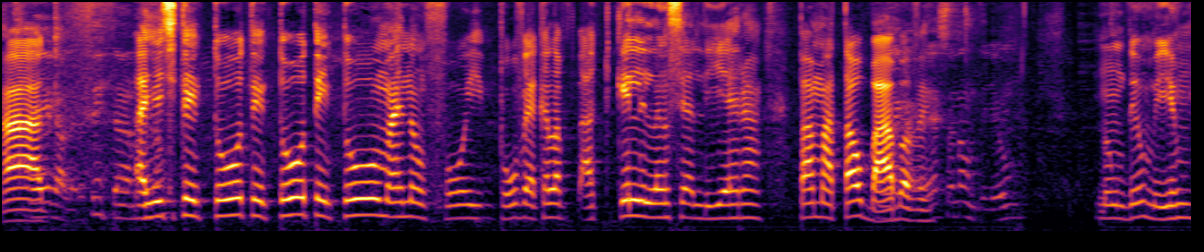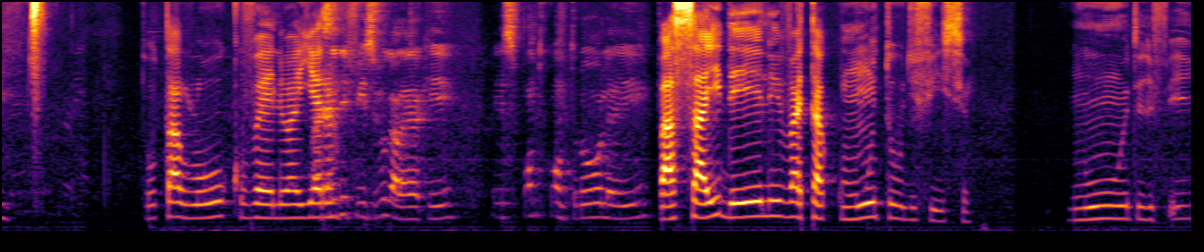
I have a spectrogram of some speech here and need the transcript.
Ah, É, galera, tentando. a gente tentou, tentou, tentou, mas não foi. Pô, velho, aquela, aquele lance ali era pra matar o baba, É, velho. Essa não deu. Não deu mesmo. Tu tá louco, velho. Aí Vai era. ser difícil, viu, galera? Aqui. Esse ponto controle aí. Pra sair dele vai tá muito difícil. Muito difícil.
